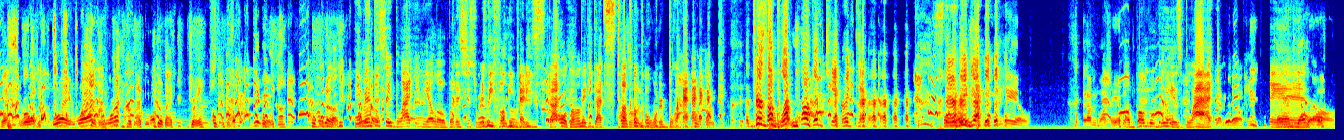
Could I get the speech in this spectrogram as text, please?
What? What? Wait, what? Go What? back, go back, go back. Drea. Oh my god. Oh my god. Oh my god. He meant to say black and yellow, but it's just really funny on. that he's stuck. That he got stuck on on. the word black. And There's a black woman character staring at him. Hell. Got me watching. A bumblebee is black Got me watching. and, And yellow.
